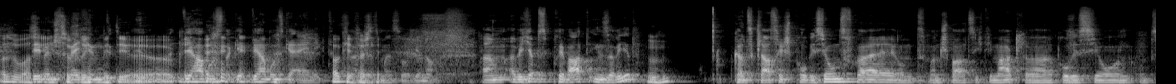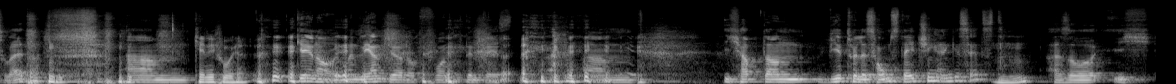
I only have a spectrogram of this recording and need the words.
also war dementsprechend mit dir. Okay. Wir, haben uns wir haben uns geeinigt. Okay, verstehe. Mal so, genau. Ähm, aber ich habe es privat inseriert. Mhm. Ganz klassisch provisionsfrei und man spart sich die Maklerprovision und so weiter. ähm, Kenne ich vorher. genau, man lernt ja doch von den Besten. ähm, ich habe dann virtuelles Homestaging eingesetzt. Mhm. Also ich,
